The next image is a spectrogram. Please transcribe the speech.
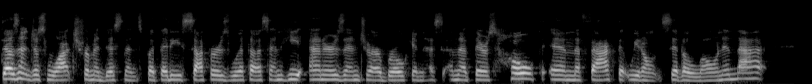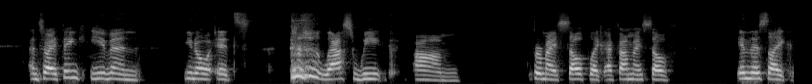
doesn't just watch from a distance, but that he suffers with us and he enters into our brokenness and that there's hope in the fact that we don't sit alone in that. And so I think even, you know, it's last week, um, for myself like i found myself in this like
